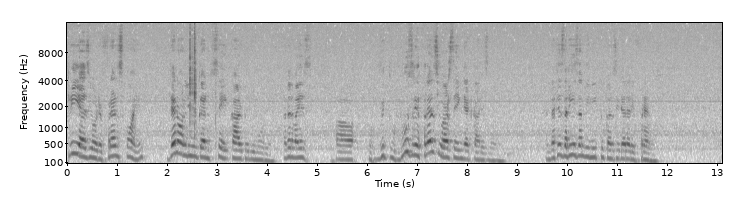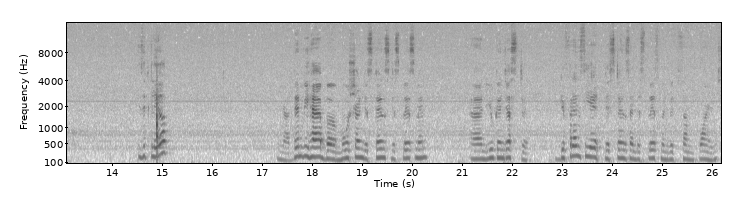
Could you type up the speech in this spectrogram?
tree as your reference point then only you can say car to be moving. Otherwise uh, with whose reference you are saying that car is moving? And that is the reason we need to consider a reference. Is it clear? Yeah then we have uh, motion distance displacement. And you can just uh, differentiate distance and displacement with some points.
